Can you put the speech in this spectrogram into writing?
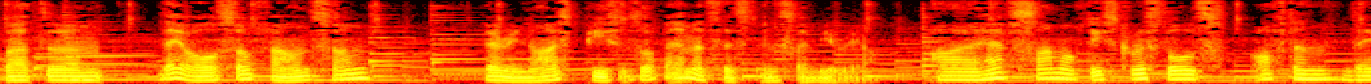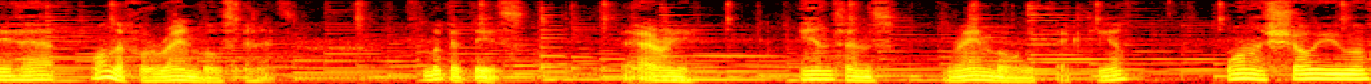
but um, they also found some very nice pieces of amethyst in Siberia. I have some of these crystals, often they have wonderful rainbows in it. Look at this, very intense rainbow effect here. Wanna show you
